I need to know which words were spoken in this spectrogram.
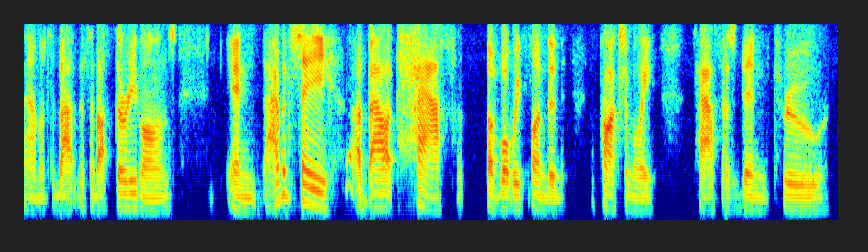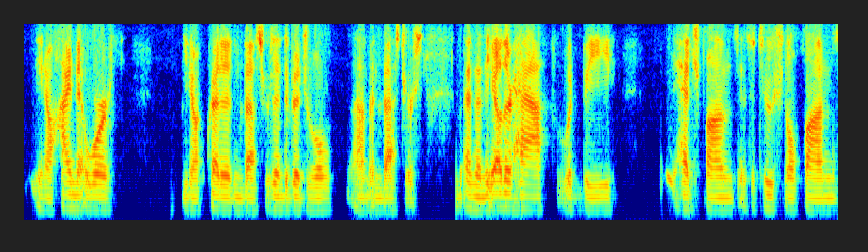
Um, it's about it's about 30 loans, and I would say about half of what we funded, approximately half, has been through you know high net worth, you know accredited investors, individual um, investors, and then the other half would be hedge funds, institutional funds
